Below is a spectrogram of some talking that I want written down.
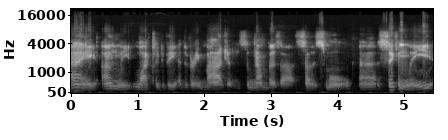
A, only likely to be at the very margins. The numbers are so small. Uh, secondly,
